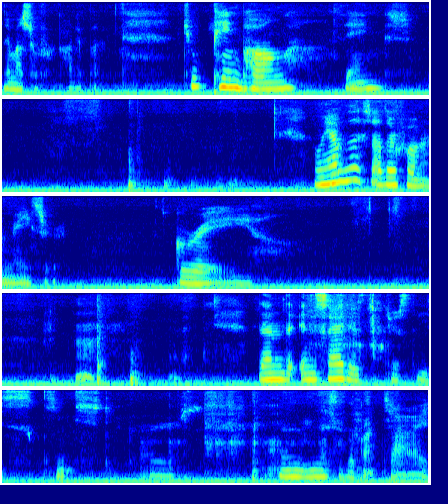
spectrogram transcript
they must have forgot it, but two ping pong things. And we have this other phone eraser. It's gray. Then the inside is just these cute. And this is the front side.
